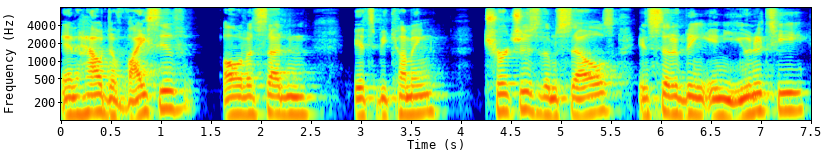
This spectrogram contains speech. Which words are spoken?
and how divisive all of a sudden it's becoming churches themselves instead of being in unity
